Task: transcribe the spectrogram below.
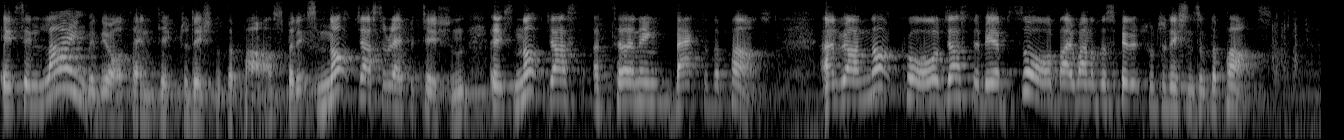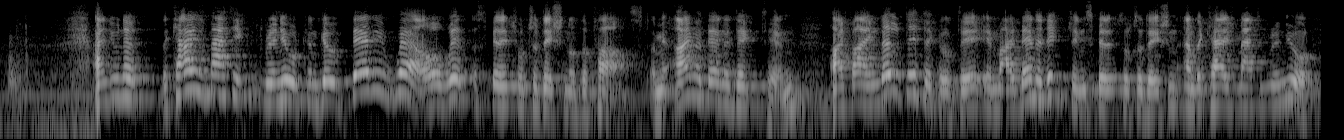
It's in line with the authentic tradition of the past, but it's not just a repetition, it's not just a turning back to the past. And we are not called just to be absorbed by one of the spiritual traditions of the past. And you know, the charismatic renewal can go very well with a spiritual tradition of the past. I mean, I'm a Benedictine. I find no difficulty in my Benedictine spiritual tradition and the charismatic renewal.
